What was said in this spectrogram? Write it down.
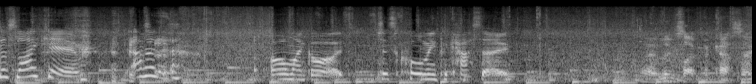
Just like him? oh my god, just call me Picasso. it looks like Picasso.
